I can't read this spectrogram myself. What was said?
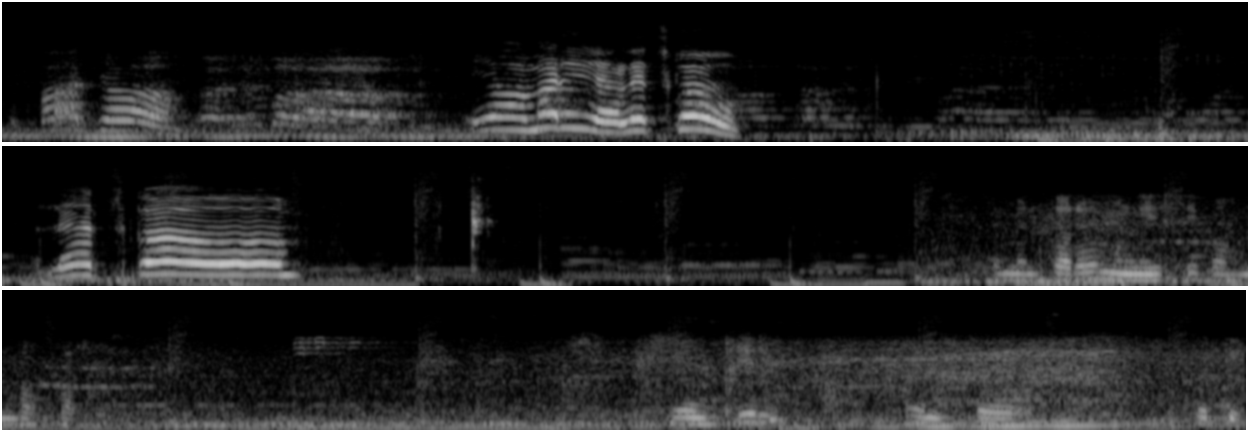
Cepat iya mari ya let's go. Let's go sementara mengisi bahan bakar. Bensin untuk putih.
